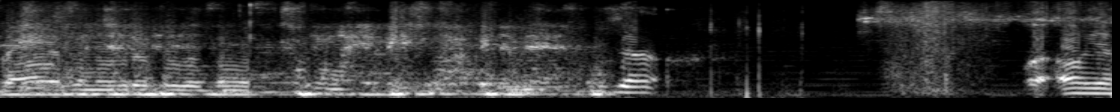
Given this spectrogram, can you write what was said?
me. But Alright. what's up? What? Oh, yeah.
